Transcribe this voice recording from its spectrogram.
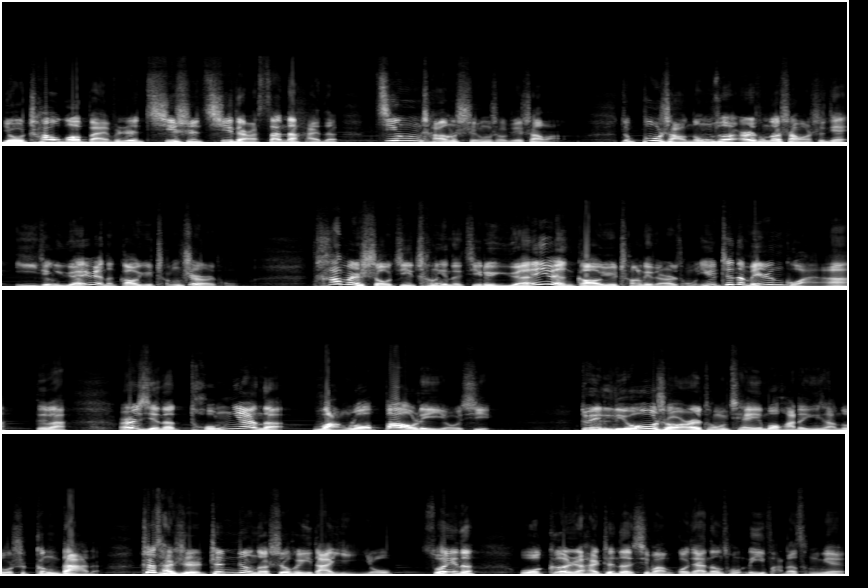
有超过百分之七十七点三的孩子经常使用手机上网。就不少农村儿童的上网时间已经远远的高于城市儿童，他们手机成瘾的几率远远高于城里的儿童，因为真的没人管啊，对吧？而且呢，同样的网络暴力游戏，对留守儿童潜移默化的影响度是更大的，这才是真正的社会一大隐忧。所以呢，我个人还真的希望国家能从立法的层面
